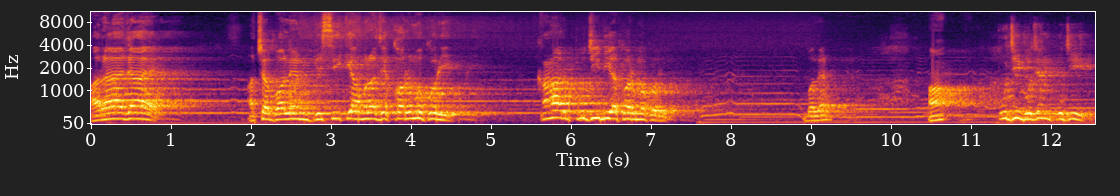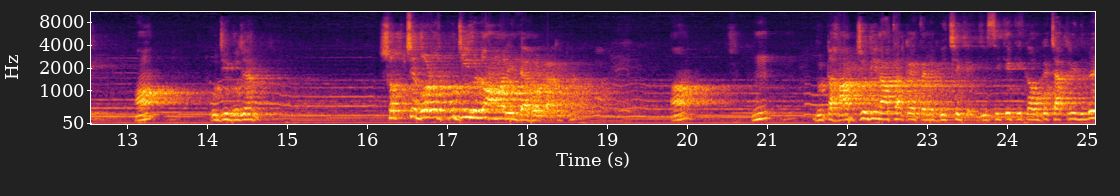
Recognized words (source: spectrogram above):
হারায় যায়। আচ্ছা বলেন, বিসিকে আমরা যে কর্ম করি, কার পুঁজি দিয়ে কর্ম করি? বলেন। হ্যাঁ পুঁজি বুঝেন, পুঁজি। হ্যাঁ পুঁজি বুঝেন। সবচেয়ে বড় পুঁজি হলো আমার এই দেহটা হ্যাঁ হুম? দুটো হাত যদি না থাকে, তাহলে বিছিকে বিসিকে কি কাউকে চাকরি দিবে?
